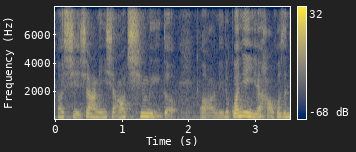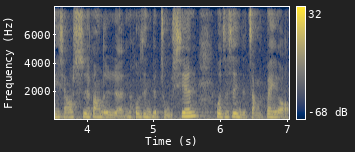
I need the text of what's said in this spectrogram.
呃，写下你想要清理的啊，你的观念也好，或者你想要释放的人，或者你的祖先，或者是你的长辈哦，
